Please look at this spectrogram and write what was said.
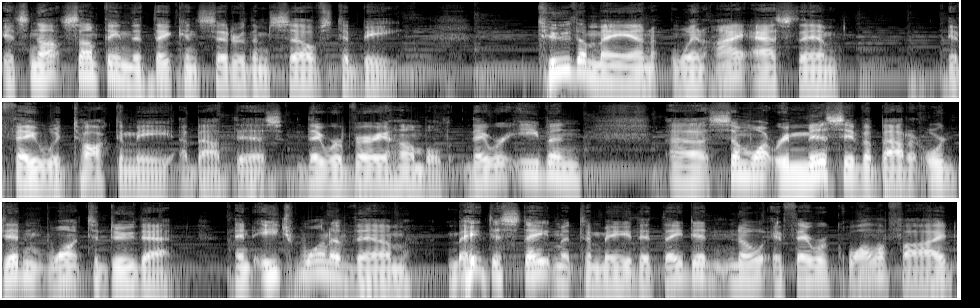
It's not something that they consider themselves to be. To the man, when I asked them if they would talk to me about this, they were very humbled. They were even uh, somewhat remissive about it or didn't want to do that. And each one of them made the statement to me that they didn't know if they were qualified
